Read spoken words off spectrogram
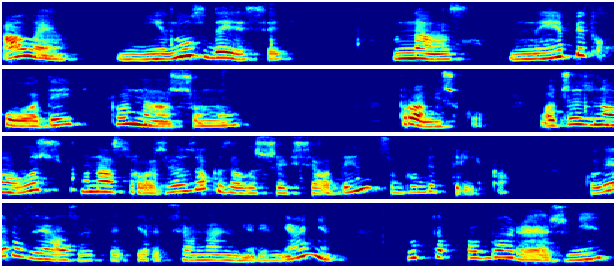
Але мінус 10 в нас не підходить по нашому проміжку. Отже, знову ж у нас розв'язок залишився один, це буде трійка. Коли розв'язуєте ірраціональні рівняння, будьте обережні,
